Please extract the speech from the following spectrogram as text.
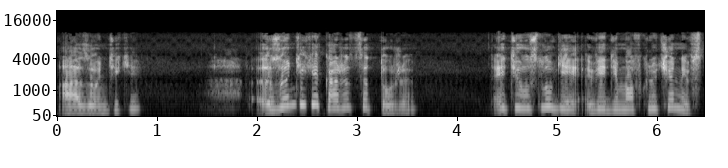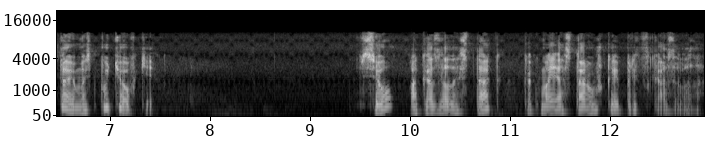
А зонтики? Зонтики, кажется, тоже. Эти услуги, видимо, включены в стоимость путевки. Все оказалось так, как моя старушка и предсказывала.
